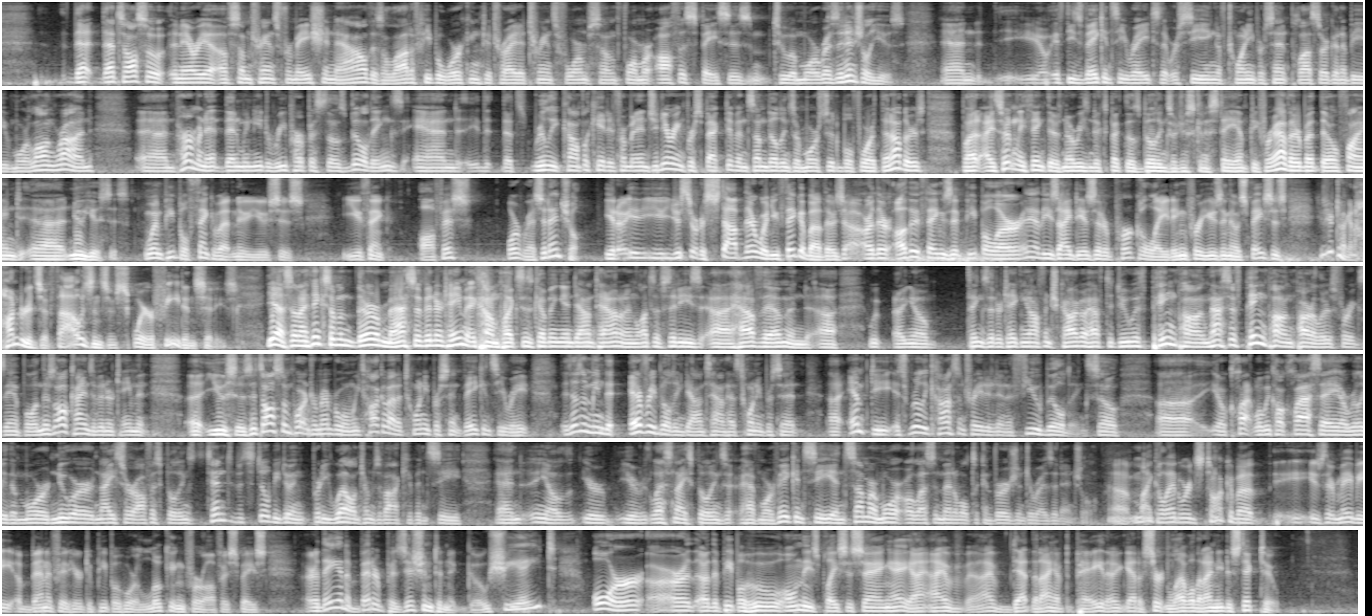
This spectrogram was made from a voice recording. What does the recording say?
that that's also an area of some transformation now. There's a lot of people working to try to transform some former office spaces to a more residential use. And you know, if these vacancy rates that we're seeing of 20% plus are going to be more long run and permanent, then we need to repurpose those buildings, and that's really complicated from an engineering perspective. And some buildings are more suitable for it than others. But I certainly think there's no reason to expect those buildings are just going to stay empty forever, but they'll find uh, new uses. When people think about new uses you think office or residential. You know, you just sort of stop there when you think about those. Are there other things that people are, you know, these ideas that are percolating for using those spaces? Because you're talking hundreds of thousands of square feet in cities. Yes, and I think some there are massive entertainment complexes coming in downtown, and lots of cities uh, have them. And uh, we, uh, you know, things that are taking off in Chicago have to do with ping pong, massive ping pong parlors, for example. And there's all kinds of entertainment uh, uses. It's also important to remember when we talk about a 20% vacancy rate, it doesn't mean that every building downtown has 20% uh, empty. It's really concentrated in a few buildings. So uh, you know, what we call Class A are really the more newer, nicer office buildings tend to still be doing pretty well in terms of occupancy, and you know, your your less nice buildings have more vacancy, and some are more or less amenable to conversion to residential. Uh, Michael Edwards, talk about is there maybe a benefit here to people who are looking for office space? Are they in a better position to negotiate? Or are, are the people who own these places saying, "Hey, I, I have I have debt that I have to pay. They got a certain level that I need to stick to"?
